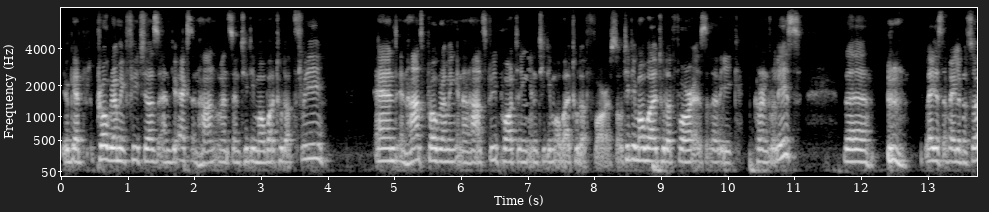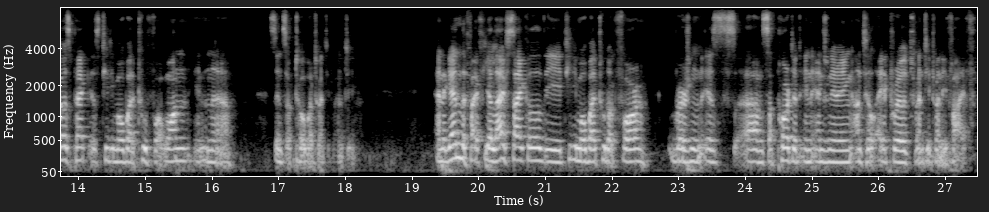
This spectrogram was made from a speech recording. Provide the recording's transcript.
You get programming features and UX enhancements in TD Mobile 2.3 and enhanced programming and enhanced reporting in TD Mobile 2.4. So TD Mobile 2.4 is the current release. The latest available service pack is TD Mobile 241 in uh, since October 2020. And again, the five-year life cycle, the TD Mobile 2.4 version is um, supported in engineering until April 2025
